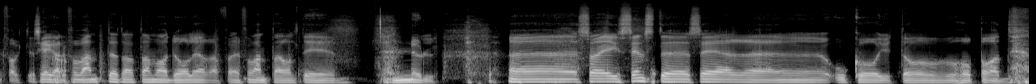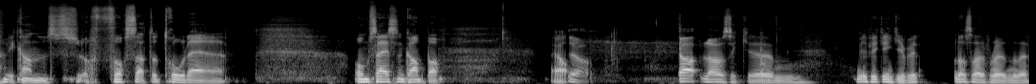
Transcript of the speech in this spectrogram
ut, faktisk. Jeg hadde forventet at han var dårligere, for jeg forventer alltid null. uh, så jeg syns det ser uh, ok ut, og håper at vi kan fortsette å tro det om 16 kamper. Ja. Ja. ja, la oss ikke mm, Vi fikk en keeper. La oss være fornøyd med det.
